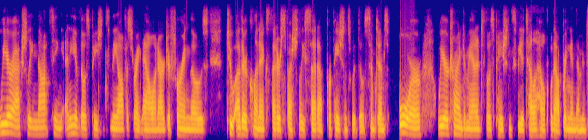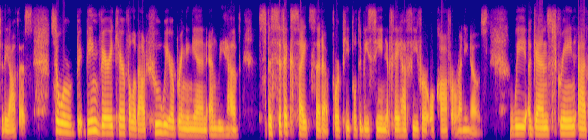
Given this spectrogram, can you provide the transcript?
we are actually not seeing any of those patients in the office right now and are deferring those to other clinics that are specially set up for patients with those symptoms. Or we are trying to manage those patients via telehealth without bringing them into the office. So we're b- being very careful about who we are bringing in, and we have specific sites set up for people to be seen if they have fever or cough or runny nose. We again screen at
